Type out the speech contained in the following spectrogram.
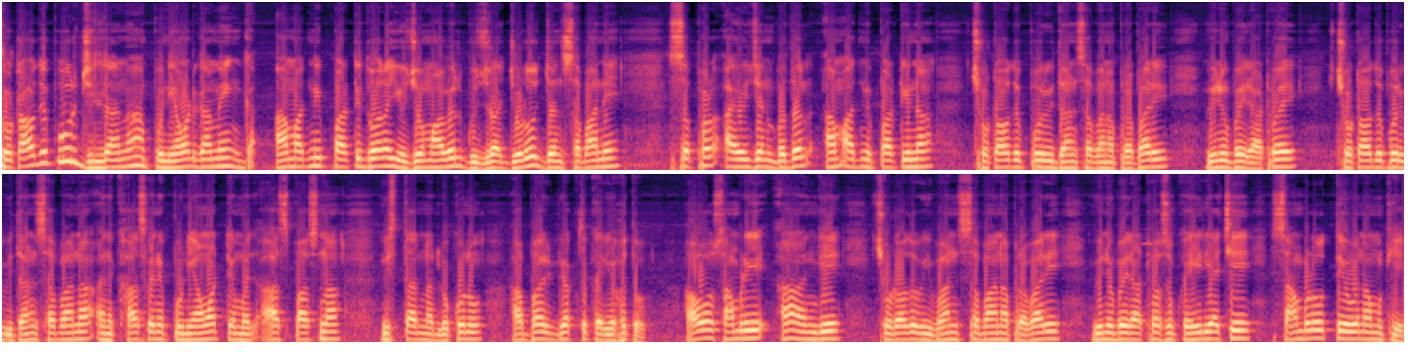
છોટાઉદેપુર જિલ્લાના પુનિયાવડ ગામે આમ આદમી પાર્ટી દ્વારા યોજવામાં આવેલ ગુજરાત જોડો જનસભાને સફળ આયોજન બદલ આમ આદમી પાર્ટીના છોટાઉદેપુર વિધાનસભાના પ્રભારી વિનુભાઈ રાઠવાએ છોટાઉદેપુર વિધાનસભાના અને ખાસ કરીને પુનિયાવડ તેમજ આસપાસના વિસ્તારના લોકોનો આભાર વ્યક્ત કર્યો હતો. આવો સાંભળીએ આ અંગે છોટાઉદેપુર વિધાનસભાના પ્રભારી વિનુભાઈ રાઠવા શું કહી રહ્યા છે. સાંભળો તેઓના મુખે.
